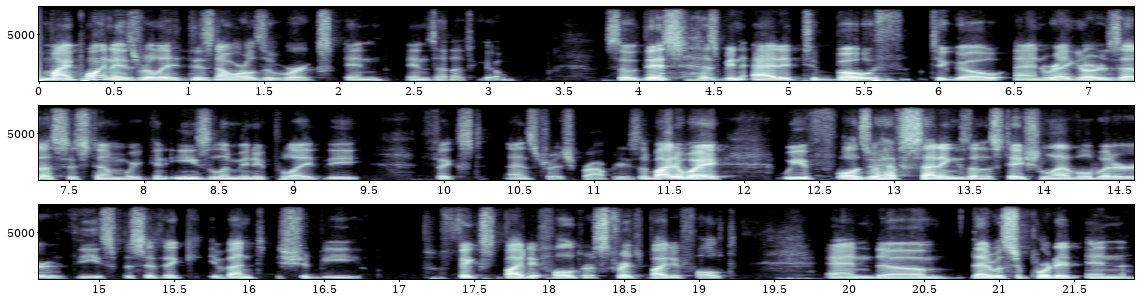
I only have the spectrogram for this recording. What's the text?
my point is really this now also works in in Zetta to go. So this has been added to both to go and regular Zetta system where you can easily manipulate the fixed and stretch properties. And by the way, we've also have settings on the station level whether the specific event should be fixed by default or stretched by default. And um, that was supported in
